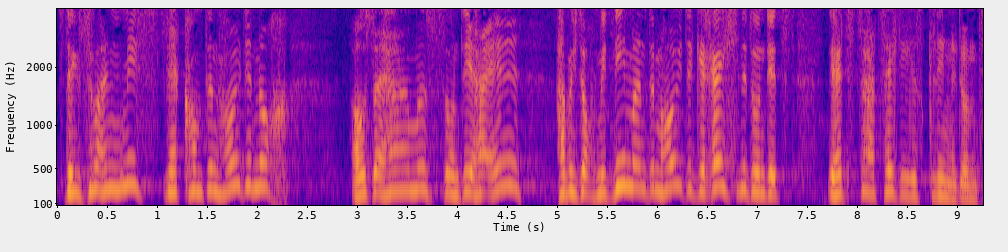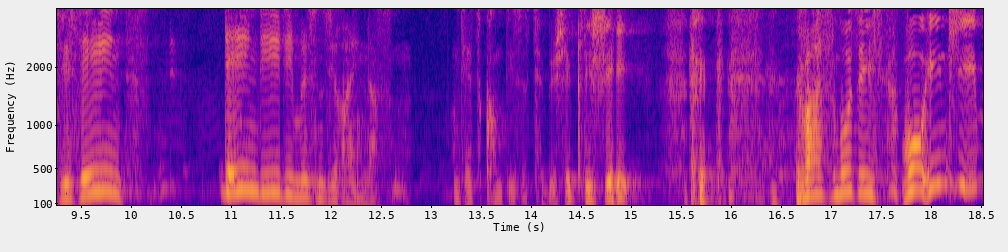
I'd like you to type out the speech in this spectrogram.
Du denkst so ein Mist, wer kommt denn heute noch? Außer Hermes und DHL habe ich doch mit niemandem heute gerechnet und jetzt, jetzt tatsächlich es klingelt und Sie sehen, den, die, die müssen Sie reinlassen. Und jetzt kommt dieses typische Klischee. Was muss ich wohin schieben?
